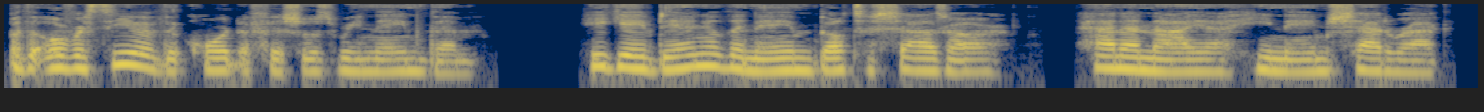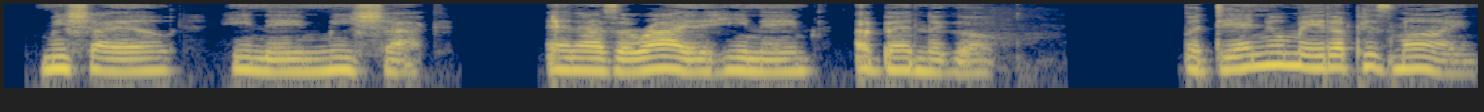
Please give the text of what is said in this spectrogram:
But the overseer of the court officials renamed them. He gave Daniel the name Belteshazzar. Hananiah he named Shadrach. Mishael he named Meshach. And Azariah he named Abednego. But Daniel made up his mind.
